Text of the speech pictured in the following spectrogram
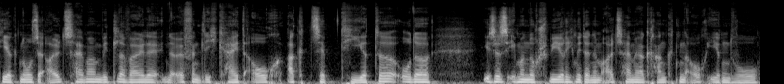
Diagnose Alzheimer mittlerweile in der Öffentlichkeit auch akzeptierter oder ist es immer noch schwierig, mit einem Alzheimer-Erkrankten auch irgendwo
